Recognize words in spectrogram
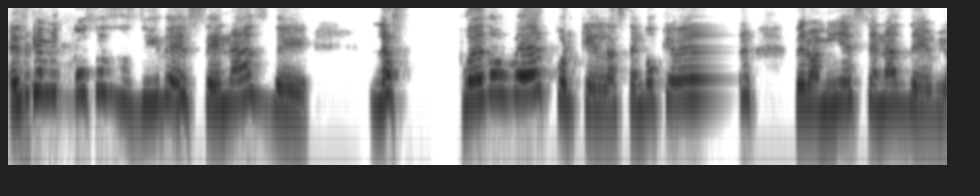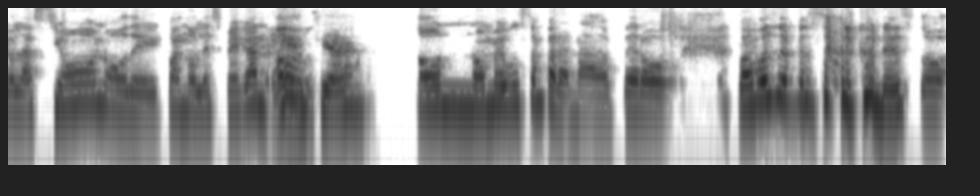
es que mis cosas así de escenas de, las puedo ver porque las tengo que ver, pero a mí escenas de violación o de cuando les pegan, no, no me gustan para nada, pero vamos a empezar con esto.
